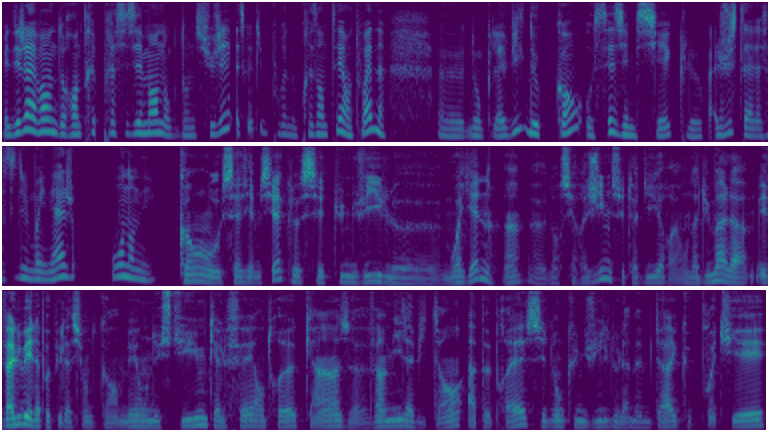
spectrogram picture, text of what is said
Mais déjà, avant de rentrer précisément donc, dans le sujet, est-ce que tu pourrais nous présenter, Antoine, euh, donc la ville de Caen au XVIe siècle, juste à la sortie du Moyen Âge, où on en est? Caen au XVIe siècle, c'est une ville euh, moyenne, hein, euh, d'Ancien Régime, c'est-à-dire on a du mal à évaluer la population de Caen, mais on estime qu'elle fait entre 15 et 20 000 habitants à peu près. C'est donc une ville de la même taille que Poitiers,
